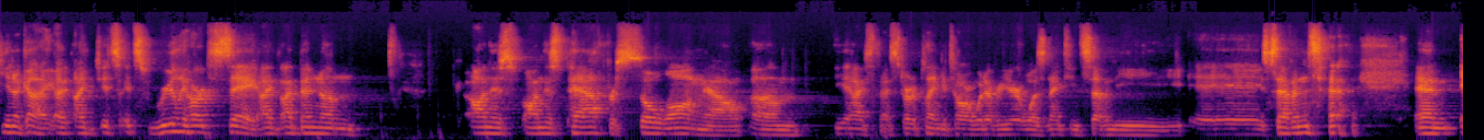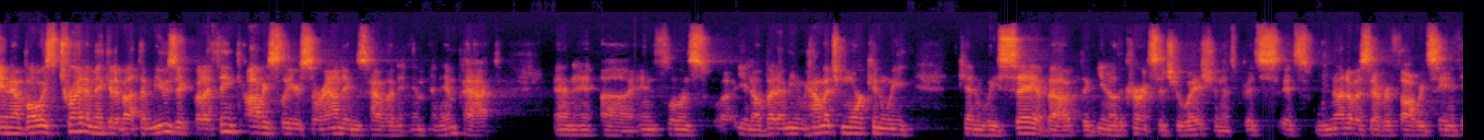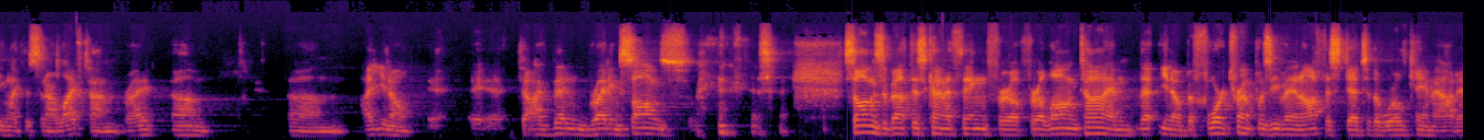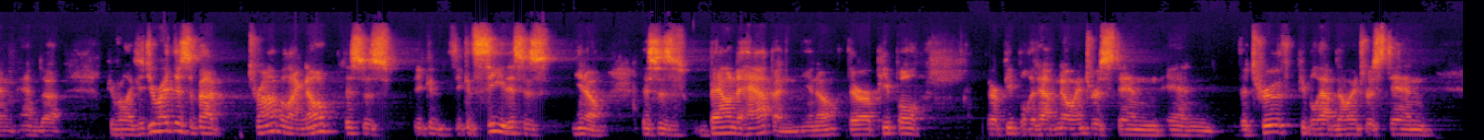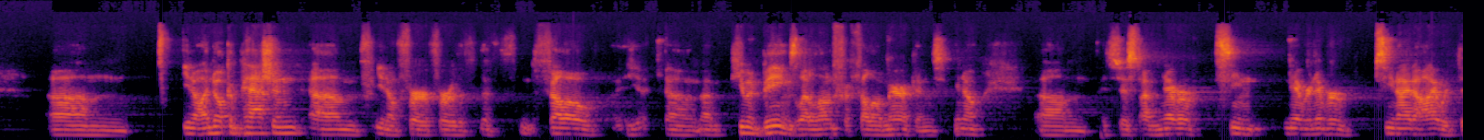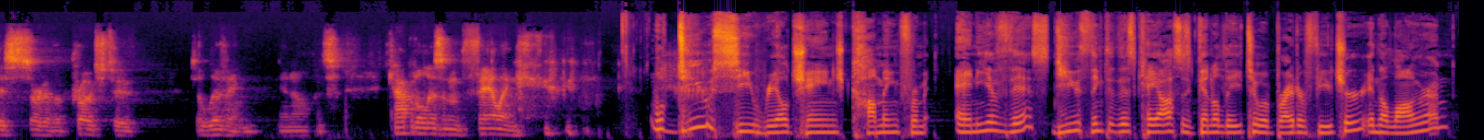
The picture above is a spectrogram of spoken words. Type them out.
you know, guy, I, I, it's it's really hard to say. I've I've been um on this on this path for so long now. Um, yeah, I, I started playing guitar whatever year it was, 1977, and and I've always tried to make it about the music, but I think obviously your surroundings have an an impact and uh, influence. You know, but I mean, how much more can we? can we say about the you know the current situation? It's it's it's none of us ever thought we'd see anything like this in our lifetime, right? Um, um, I you know I've been writing songs songs about this kind of thing for a, for a long time. That you know before Trump was even in office, Dead to the World came out, and and uh, people were like, "Did you write this about Trump?" I'm like, "Nope. This is you can you can see this is you know this is bound to happen. You know there are people." there are people that have no interest in in the truth. People have no interest in, um, you know, no compassion, um, you know, for for the, the fellow um, human beings, let alone for fellow Americans. You know, um, it's just I've never seen, never, never seen eye to eye with this sort of approach to to living. You know, it's capitalism failing. well, do you see real change coming from any of this? Do you think that this chaos is going to lead to a brighter future in the long run?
